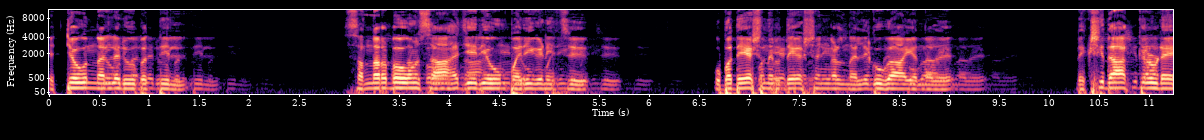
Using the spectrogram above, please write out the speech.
ഏറ്റവും നല്ല രൂപത്തിൽ സന്ദർഭവും സാഹചര്യവും പരിഗണിച്ച് ഉപദേശ നിർദ്ദേശങ്ങൾ നൽകുക എന്നത് രക്ഷിതാക്കളുടെ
